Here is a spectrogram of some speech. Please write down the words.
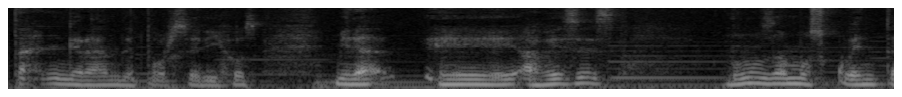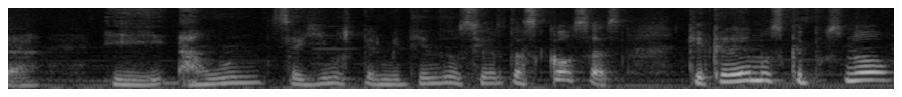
tan grande por ser hijos. Mira, eh, a veces no nos damos cuenta y aún seguimos permitiendo ciertas cosas que creemos que pues no,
